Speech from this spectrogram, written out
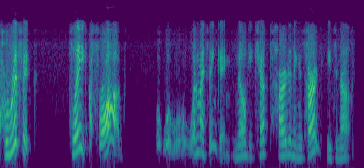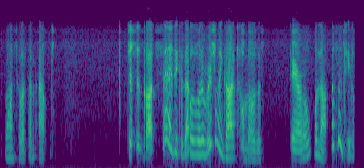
horrific plague, a frog. What, what, what am I thinking? No, he kept hardening his heart. He did not want to let them out just as God said, because that was what originally God told Moses. Pharaoh will not listen to you.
